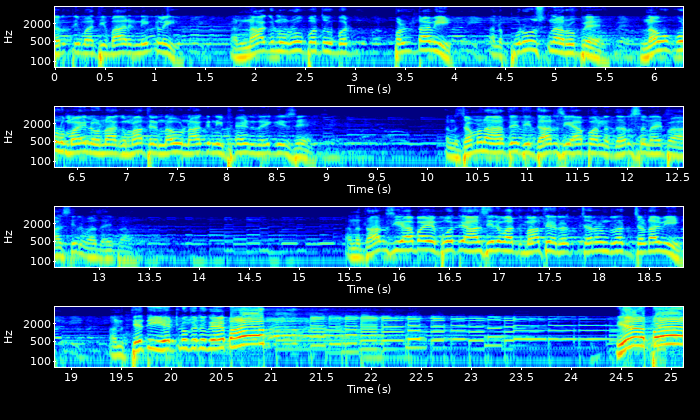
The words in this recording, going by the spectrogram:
ધરતીમાંથી બહાર નીકળી અને નાગનું રૂપ હતું પલટાવી અને પુરુષના રૂપે નવકુળ માયલો નાગ માથે નવ નાગની ફેણ રહી ગઈ છે. અને જમણા હાથેથી ધારસી આપા અને દર્શન આપ્યા, આશીર્વાદ આપ્યા. અને ધારસી આપાએ પોતે આશીર્વાદ માથે ચરણ રથ ચડાવી અને તેથી એટલું કીધું કે બાપ! હે આપા!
